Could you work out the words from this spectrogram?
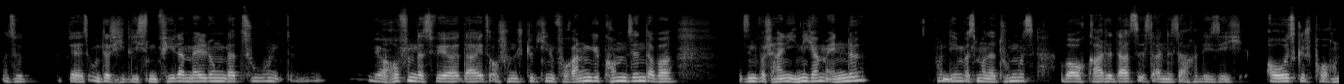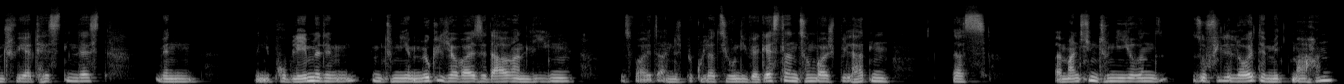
Also gibt ja jetzt unterschiedlichsten Fehlermeldungen dazu und wir hoffen, dass wir da jetzt auch schon ein Stückchen vorangekommen sind, aber wir sind wahrscheinlich nicht am Ende von dem, was man da tun muss. Aber auch gerade das ist eine Sache, die sich ausgesprochen schwer testen lässt. Wenn, wenn die Probleme dem, im Turnier möglicherweise daran liegen, das war jetzt eine Spekulation, die wir gestern zum Beispiel hatten, dass bei manchen Turnieren so viele Leute mitmachen,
